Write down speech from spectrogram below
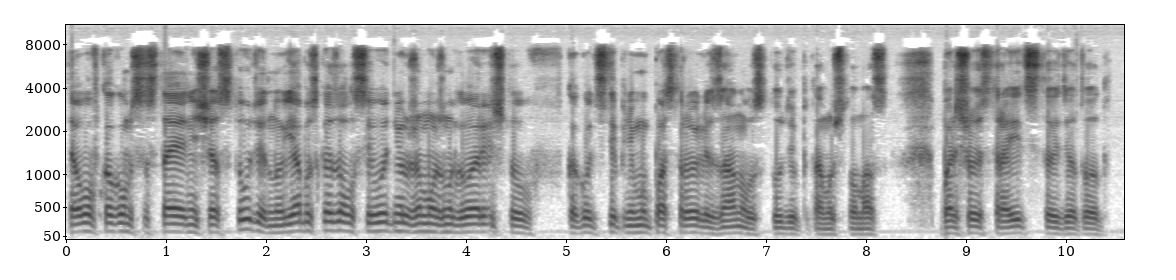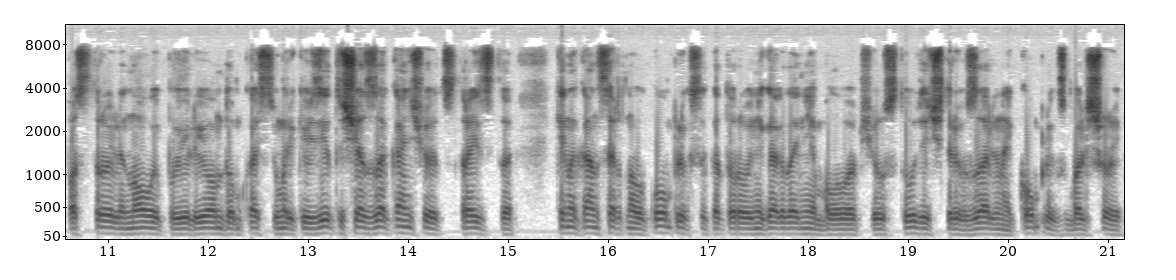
того, в каком состоянии сейчас студия, ну, я бы сказал, сегодня уже можно говорить, что в какой-то степени мы построили заново студию, потому что у нас большое строительство идет. Вот построили новый павильон, дом костюма реквизита. Сейчас заканчивают строительство киноконцертного комплекса, которого никогда не было вообще у студии. Четырехзальный комплекс большой.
